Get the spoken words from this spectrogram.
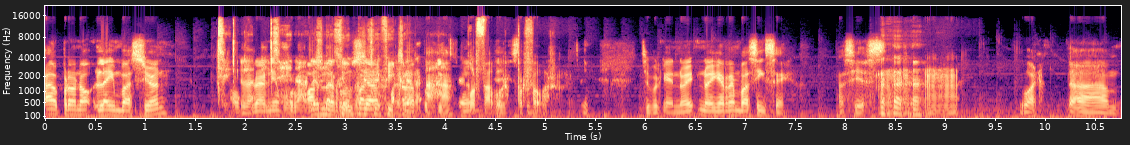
Ah, pero no, la invasión Sí, a Ucrania sí, por parte de Rusia. para la Ajá, por favor, por este, favor. Sí, porque no hay, no hay guerra en base C. Así es. Bueno, am,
